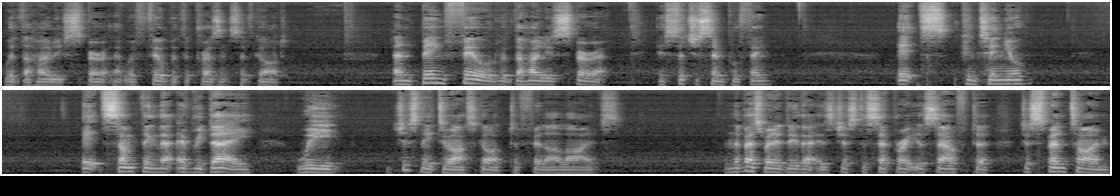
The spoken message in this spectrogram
with the Holy Spirit, that we're filled with the presence of God. And being filled with the Holy Spirit is such a simple thing. It's continual. It's something that every day we just need to ask God to fill our lives. And the best way to do that is just to separate yourself, to just spend time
